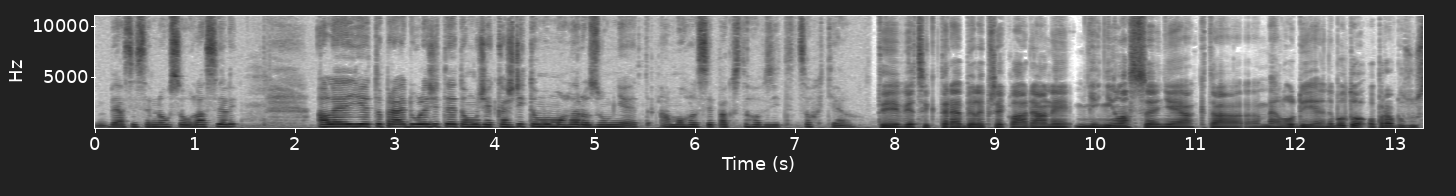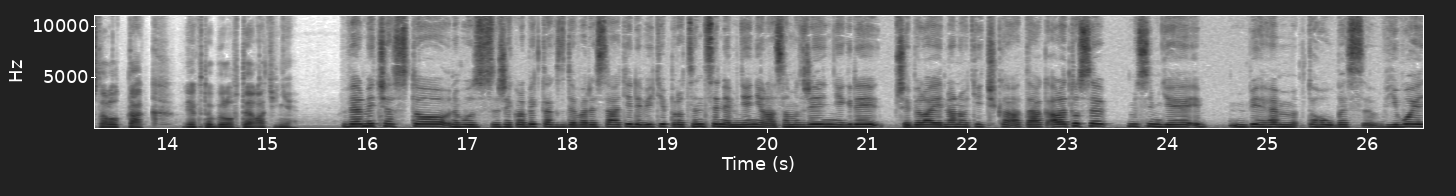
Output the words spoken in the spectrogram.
by asi se mnou souhlasili ale je to právě důležité tomu, že každý tomu mohl rozumět a mohl si pak z toho vzít, co chtěl. Ty věci, které byly překládány, měnila se nějak ta eh, melodie, nebo to opravdu zůstalo tak, jak to bylo v té latině? Velmi často, nebo řekla bych tak z 99% se neměnila. Samozřejmě někdy přibyla jedna notička a tak, ale to se, myslím, děje i během toho vůbec vývoje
